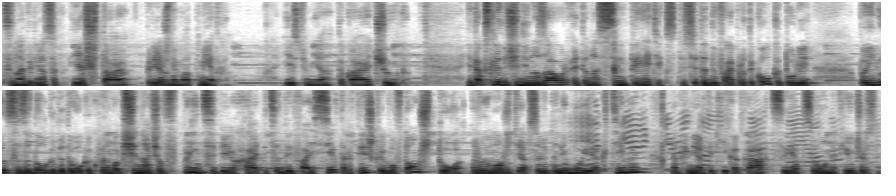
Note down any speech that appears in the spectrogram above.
цена вернется, я считаю, прежним отметкам. Есть у меня такая чуйка. Итак, следующий динозавр это у нас Synthetix. То есть это DeFi протокол, который появился задолго до того, как он вообще начал в принципе хайпиться DeFi сектор. Фишка его в том, что вы можете абсолютно любые активы, например, такие как акции, опционы, фьючерсы,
